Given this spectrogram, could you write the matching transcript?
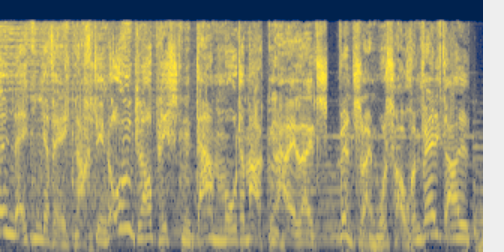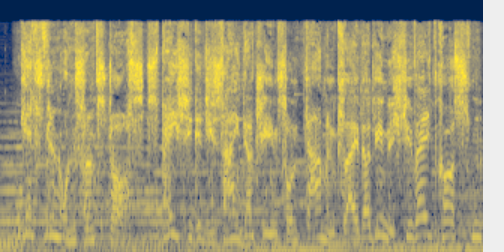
allen Ecken der Welt nach den unglaublichsten Damenmode-Marken-Highlights. Wenn sein muss, auch im Weltall. Jetzt in unseren Stores. Spacige Designer-Jeans und Damenkleider, die nicht die Welt kosten.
